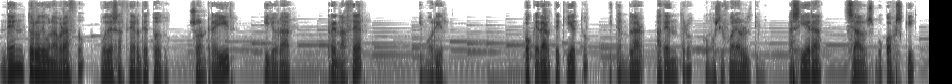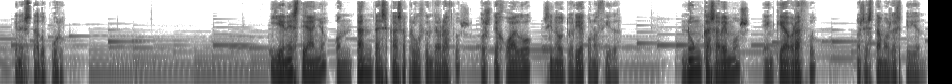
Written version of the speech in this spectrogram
Dentro de un abrazo puedes hacer de todo, sonreír y llorar, renacer y morir, o quedarte quieto y temblar adentro como si fuera el último. Así era Charles Bukowski en estado puro. Y en este año, con tanta escasa producción de abrazos, os dejo algo sin autoría conocida. Nunca sabemos en qué abrazo nos estamos despidiendo.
